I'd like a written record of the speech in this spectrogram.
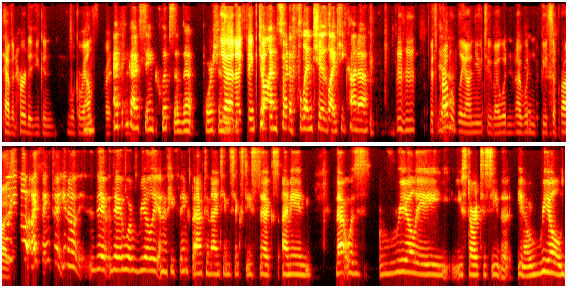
haven't heard it, you can look around mm-hmm. for it. I think I've seen clips of that portion. Yeah, and I think John sort of flinches, like he kind of. Mm-hmm. It's yeah. probably on YouTube. I wouldn't. I wouldn't be surprised. Well, you know, I think that you know they they were really, and if you think back to 1966, I mean, that was really you start to see the you know real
